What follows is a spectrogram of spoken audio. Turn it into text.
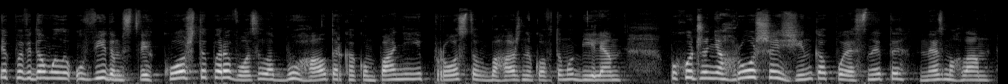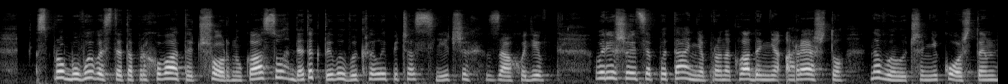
Як повідомили у відомстві, кошти перевозила бухгалтерка компанії просто в багажнику автомобіля. Походження грошей жінка пояснити не змогла. Спробу вивести та приховати чорну касу детективи викрили під час слідчих заходів. Вирішується питання про накладення арешту на вилучені кошти.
